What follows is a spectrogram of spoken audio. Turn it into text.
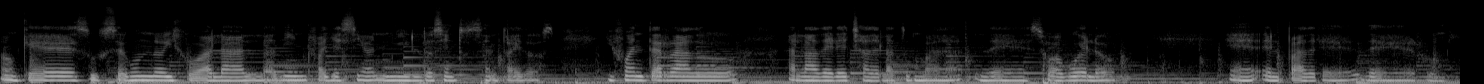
aunque su segundo hijo, Al-Aladin, falleció en 1262 y fue enterrado a la derecha de la tumba de su abuelo, eh, el padre de Rumi.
